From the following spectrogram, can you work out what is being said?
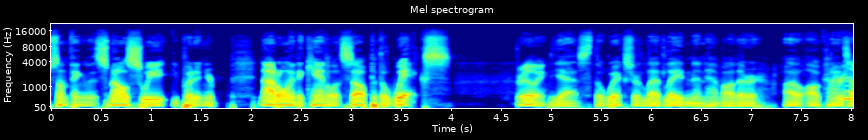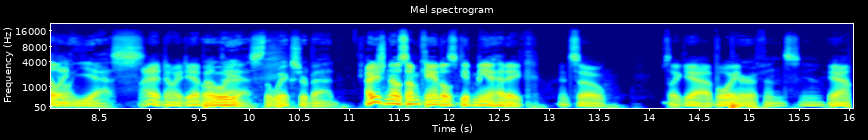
Something that smells sweet, you put it in your not only the candle itself, but the wicks. Really? Yes, the wicks are lead laden and have other all, all kinds Really? of yes. I had no idea about Oh that. yes, the wicks are bad. I just know some candles give me a headache, and so it's like, yeah, avoid. Paraffins. Yeah. Yeah.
